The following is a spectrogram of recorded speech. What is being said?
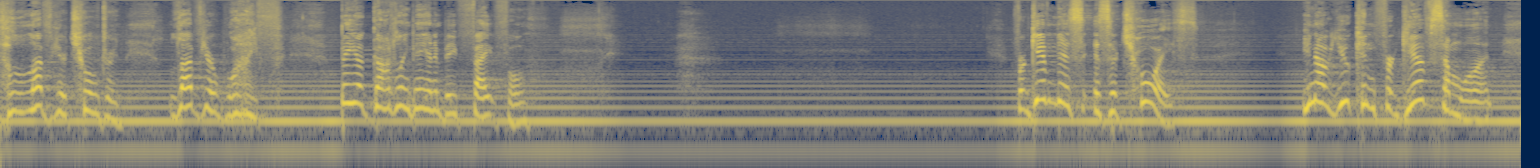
to love your children, love your wife, be a godly man, and be faithful. Forgiveness is a choice. You know, you can forgive someone.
